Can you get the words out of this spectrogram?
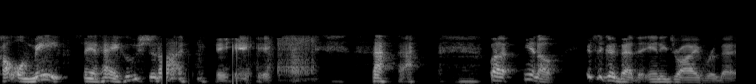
calling me saying, "Hey, who should I?" but you know, it's a good bet that any driver that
